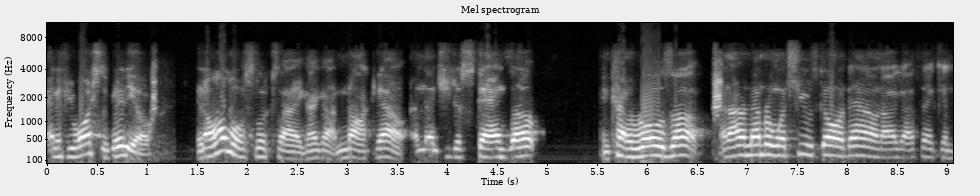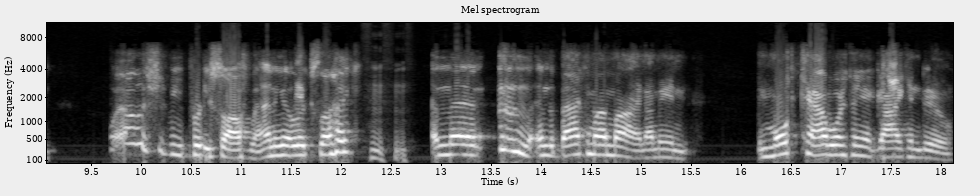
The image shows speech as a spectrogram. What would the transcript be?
and if you watch the video, it almost looks like I got knocked out. And then she just stands up and kind of rolls up. And I remember when she was going down, I got thinking, well, this should be pretty soft landing. It looks like. and then in the back of my mind, I mean, the most cowboy thing a guy can do,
